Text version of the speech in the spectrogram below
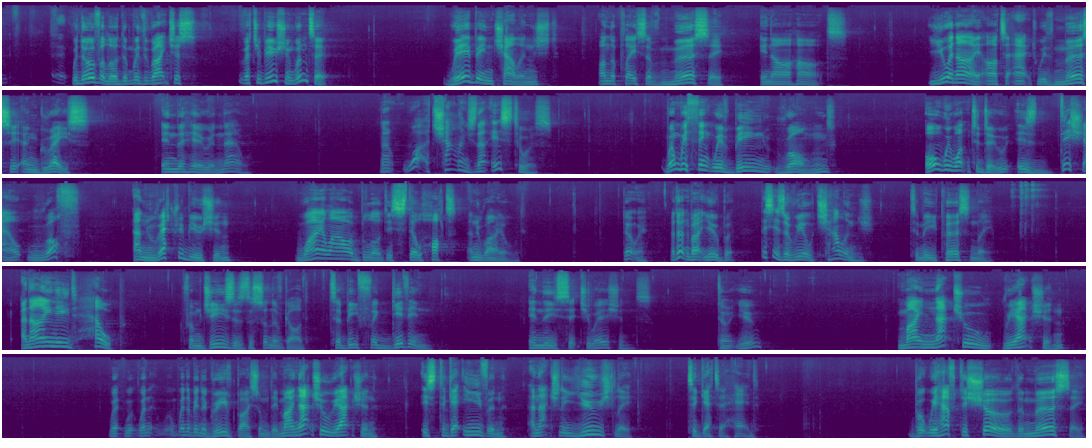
would overload them with righteous retribution, wouldn't it? We're being challenged on the place of mercy in our hearts. You and I are to act with mercy and grace in the here and now. Now, what a challenge that is to us. When we think we've been wronged, all we want to do is dish out wrath and retribution while our blood is still hot and riled. Don't we? I don't know about you, but this is a real challenge to me personally. And I need help from Jesus, the Son of God, to be forgiving in these situations. Don't you? My natural reaction, when, when, when I've been aggrieved by somebody, my natural reaction is to get even and actually, usually, to get ahead. But we have to show the mercy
